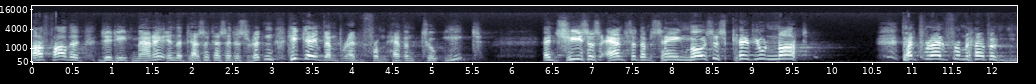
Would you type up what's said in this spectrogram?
Our father did eat manna in the desert, as it is written. He gave them bread from heaven to eat. And Jesus answered them, saying, Moses gave you not that bread from heaven.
